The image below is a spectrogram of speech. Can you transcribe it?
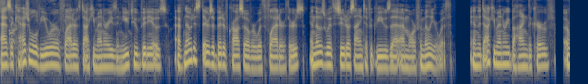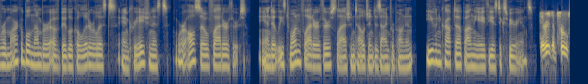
As a casual viewer of flat earth documentaries and YouTube videos, I've noticed there's a bit of crossover with flat earthers and those with pseudoscientific views that I'm more familiar with. In the documentary Behind the Curve, a remarkable number of biblical literalists and creationists were also flat earthers, and at least one flat earther slash intelligent design proponent even cropped up on the atheist experience. there is a proof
